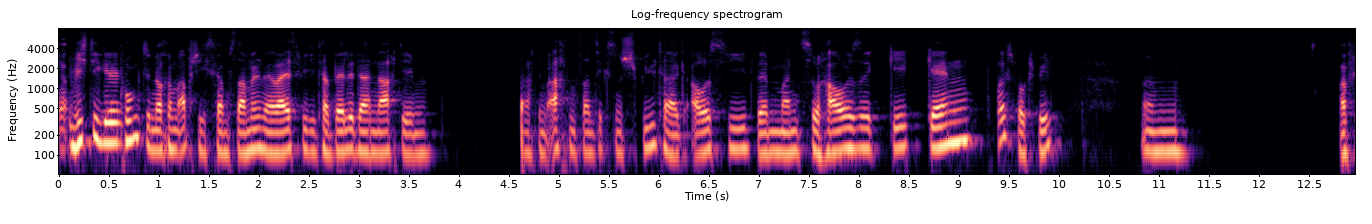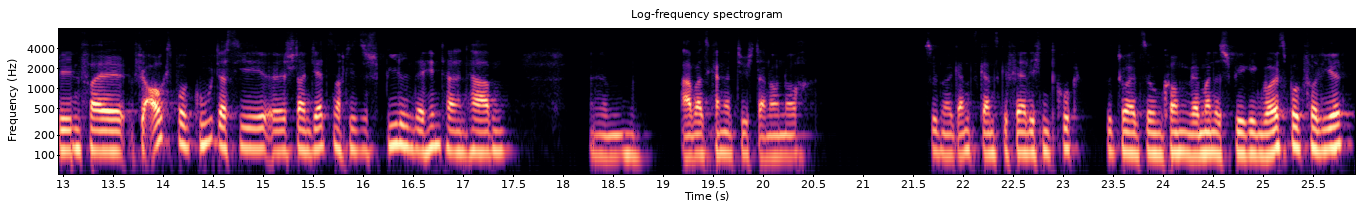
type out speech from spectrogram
ja. wichtige Punkte noch im Abstiegskampf sammeln. Wer weiß, wie die Tabelle dann nach dem, nach dem 28. Spieltag aussieht, wenn man zu Hause gegen Wolfsburg spielt. Ähm, auf jeden Fall für Augsburg gut, dass sie äh, Stand jetzt noch dieses Spiel in der Hinterhand haben. Ähm, aber es kann natürlich dann auch noch zu einer ganz, ganz gefährlichen Drucksituation kommen, wenn man das Spiel gegen Wolfsburg verliert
